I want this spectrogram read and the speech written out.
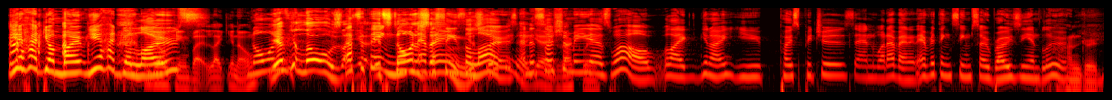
you had your mo- you had your lows. joking, but like you know No you have your lows That's like, the thing. still No one the ever same. sees the You're lows, and it's Yeah, social media as well. Like you know, you post pictures and whatever, and everything seems so rosy and blue. 100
